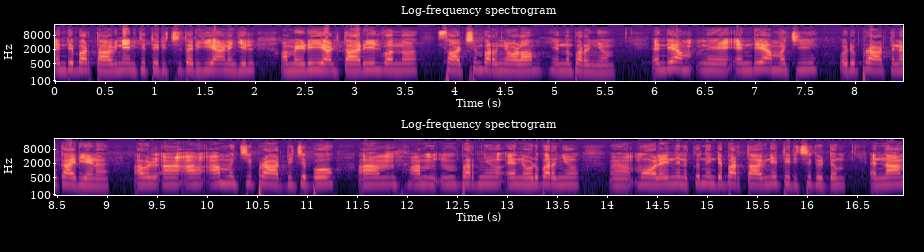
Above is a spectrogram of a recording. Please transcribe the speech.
എന്റെ ഭർത്താവിനെ എനിക്ക് തിരിച്ചു തരികയാണെങ്കിൽ അമ്മയുടെ ഈ അൾത്താരയിൽ വന്ന് സാക്ഷ്യം പറഞ്ഞോളാം എന്ന് പറഞ്ഞു. എന്റെ എന്റെ അമ്മച്ചി ഒരു പ്രാർത്ഥനക്കാരിയാണ്. അവൾ അമ്മച്ചി പ്രാർത്ഥിച്ചപ്പോൾ പറഞ്ഞു എന്നോട് പറഞ്ഞു "ആഹ് മോളെ നിനക്ക് നിന്റെ ഭർത്താവിനെ തിരിച്ചു കിട്ടും. എന്നാൽ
